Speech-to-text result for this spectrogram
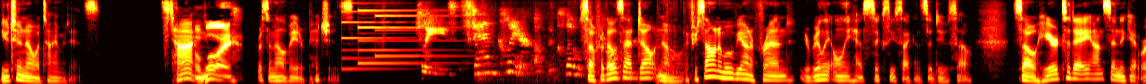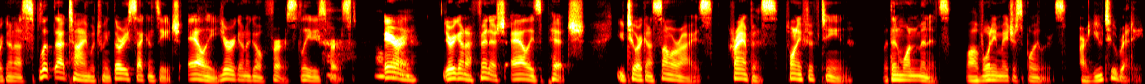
you two know what time it is. It's time Oh boy. for some elevator pitches. Please stand clear of the closed So, for those that don't know, if you're selling a movie on a friend, you really only have 60 seconds to do so. So, here today on Syndicate, we're going to split that time between 30 seconds each. Allie, you're going to go first. Ladies first. Oh. Aaron, you're going to finish Allie's pitch. You two are going to summarize Krampus 2015 within one minute while avoiding major spoilers. Are you two ready?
